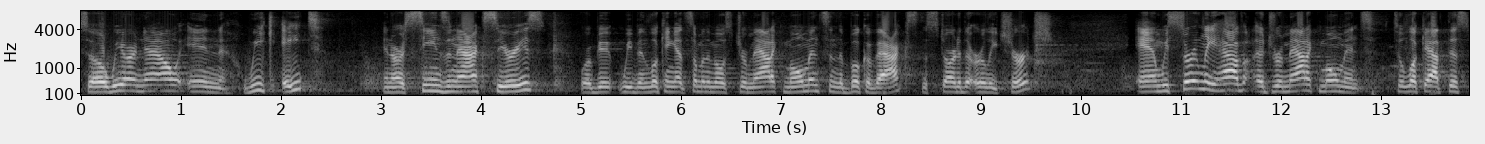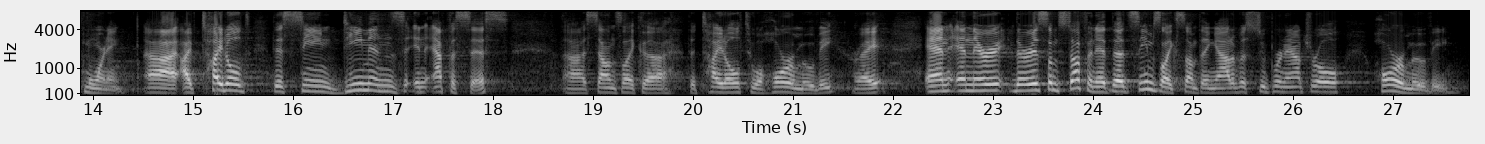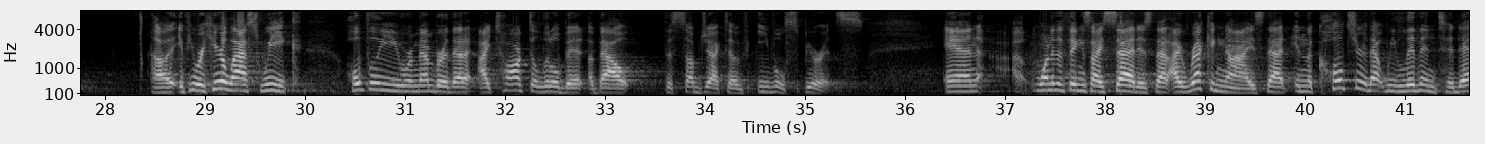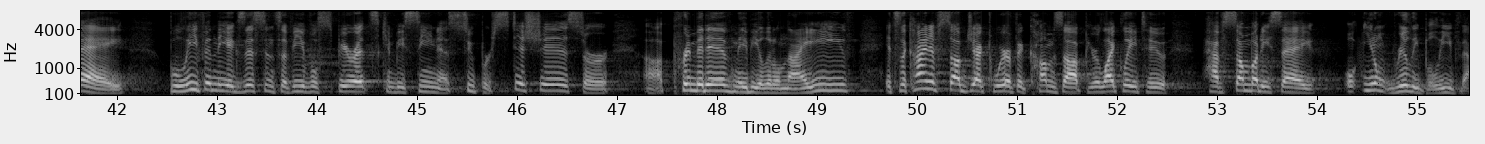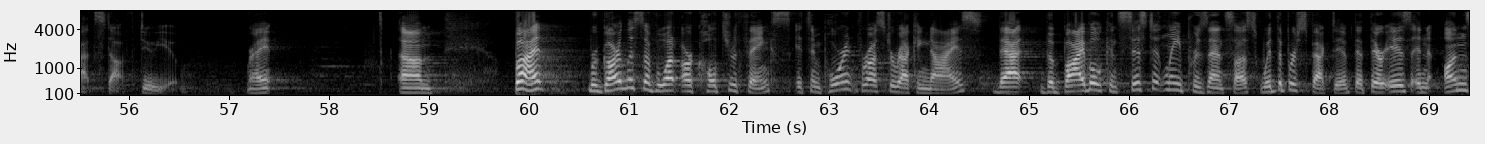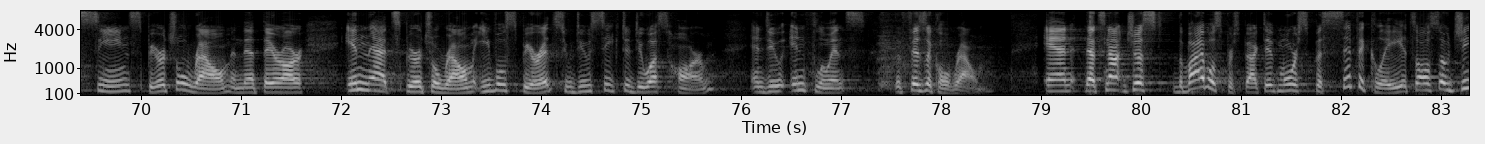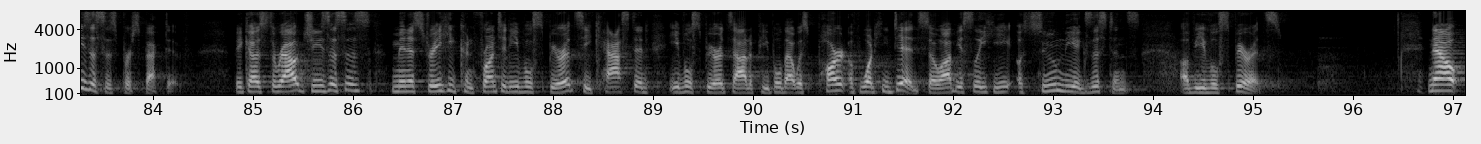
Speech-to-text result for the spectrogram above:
So, we are now in week eight in our Scenes in Acts series, where we've been looking at some of the most dramatic moments in the book of Acts, the start of the early church. And we certainly have a dramatic moment to look at this morning. Uh, I've titled this scene Demons in Ephesus. Uh, sounds like uh, the title to a horror movie, right? And, and there, there is some stuff in it that seems like something out of a supernatural horror movie. Uh, if you were here last week, hopefully you remember that I talked a little bit about the subject of evil spirits. And uh, one of the things I said is that I recognize that in the culture that we live in today, belief in the existence of evil spirits can be seen as superstitious or uh, primitive, maybe a little naive. It's the kind of subject where if it comes up, you're likely to have somebody say, Well, you don't really believe that stuff, do you? Right? Um, but regardless of what our culture thinks, it's important for us to recognize that the Bible consistently presents us with the perspective that there is an unseen spiritual realm and that there are in that spiritual realm evil spirits who do seek to do us harm and do influence the physical realm. And that's not just the Bible's perspective, more specifically, it's also Jesus' perspective. Because throughout Jesus' ministry, he confronted evil spirits, he casted evil spirits out of people. That was part of what he did. So obviously, he assumed the existence of evil spirits. Now,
